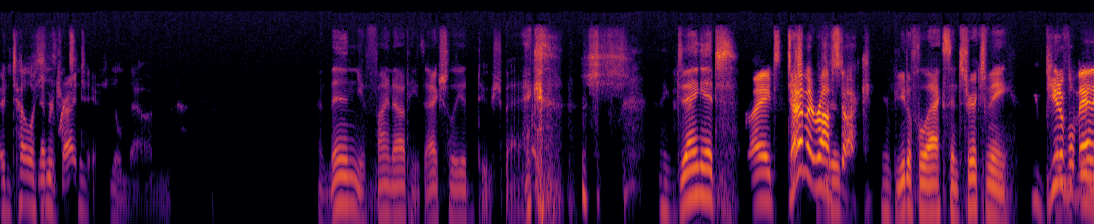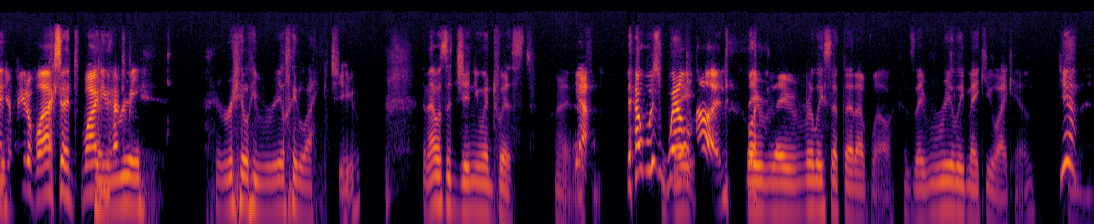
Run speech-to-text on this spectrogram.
until he Never tried to. shield down. And then you find out he's actually a douchebag. like, dang it. Right? Damn it, Rob Dude. Stark! Your beautiful accent tricked me. You beautiful I man and your beautiful accent. Why do I you have to be? really, really, really liked you. And that was a genuine twist. I- I Yeah. thought That was well They- done. They, they really set that up well because they really make you like him. Yeah. Then-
